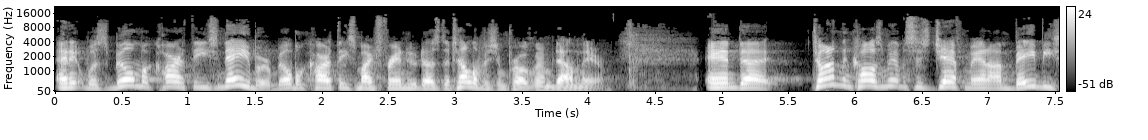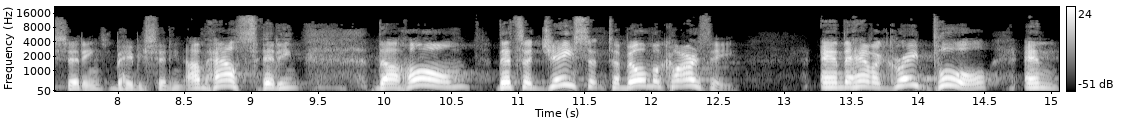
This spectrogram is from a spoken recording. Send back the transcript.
and it was Bill McCarthy's neighbor. Bill McCarthy's my friend who does the television program down there. And uh, Jonathan calls me up and says, Jeff, man, I'm babysitting, babysitting, I'm house sitting the home that's adjacent to Bill McCarthy. And they have a great pool, and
